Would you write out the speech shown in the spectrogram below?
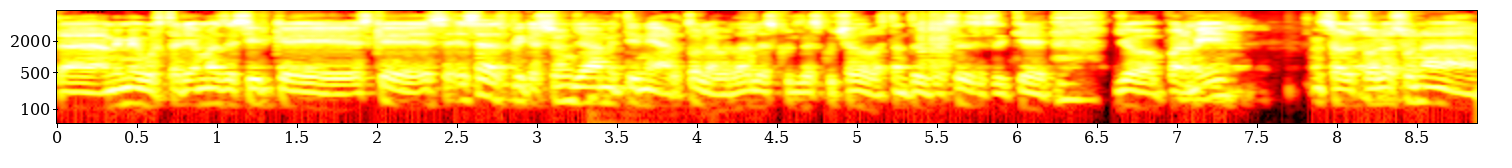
A mí me gustaría más decir que es que esa explicación ya me tiene harto, la verdad, la he, escuchado bastantes veces, así que yo, para mí, solo, solo es una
